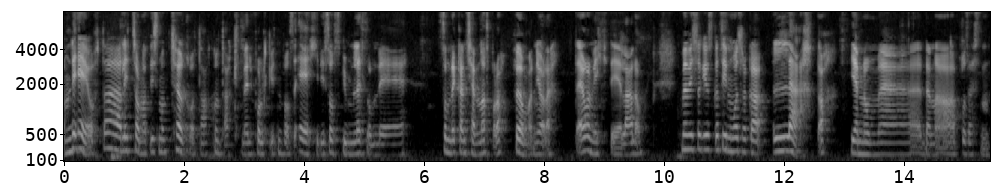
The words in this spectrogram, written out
Men det er jo ofte litt sånn at hvis man tør å ta kontakt med folk utenfor, så er ikke de så skumle som, de, som det kan kjennes på da, før man gjør det. Det er jo en viktig lærdom. Men hvis dere skal si noe som dere har lært da, gjennom eh, denne prosessen,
